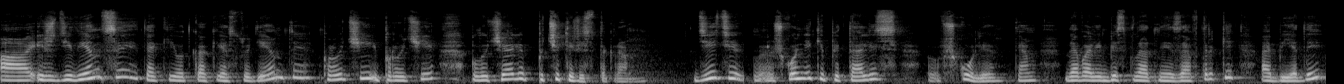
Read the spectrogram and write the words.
а иждивенцы, такие вот, как я, студенты, прочие и прочие, получали по 400 грамм. Дети, э, школьники питались в школе. Там давали им бесплатные завтраки, обеды.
